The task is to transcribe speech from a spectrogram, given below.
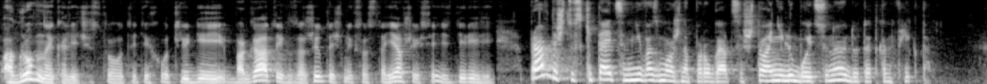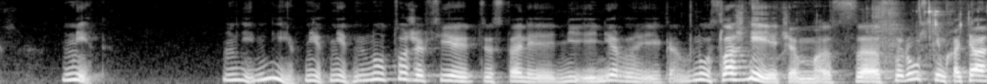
огромное количество вот этих вот людей богатых, зажиточных, состоявшихся из деревень. Правда, что с китайцем невозможно поругаться, что они любой ценой идут от конфликта? Нет. Нет, нет, нет, Ну, тоже все стали и нервными, и, ну, сложнее, чем с, с русским, хотя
